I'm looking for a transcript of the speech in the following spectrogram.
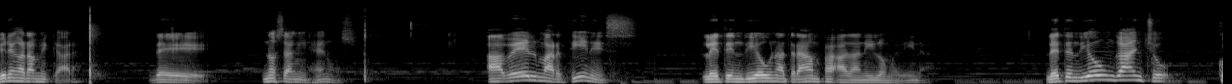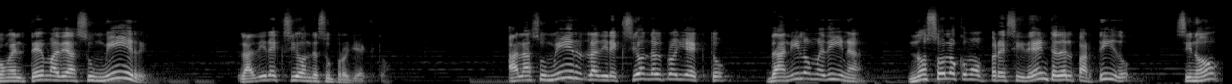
Miren ahora mi cara. De no sean ingenuos. Abel Martínez le tendió una trampa a Danilo Medina. le tendió un gancho con el tema de asumir la dirección de su proyecto. Al asumir la dirección del proyecto, Danilo Medina, no solo como presidente del partido, sino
